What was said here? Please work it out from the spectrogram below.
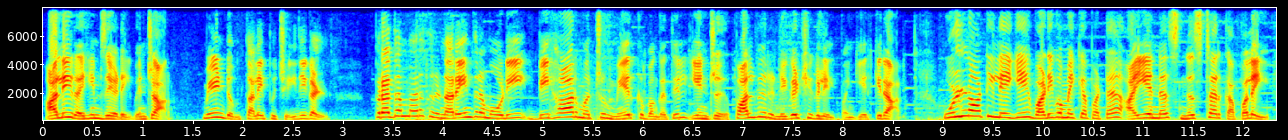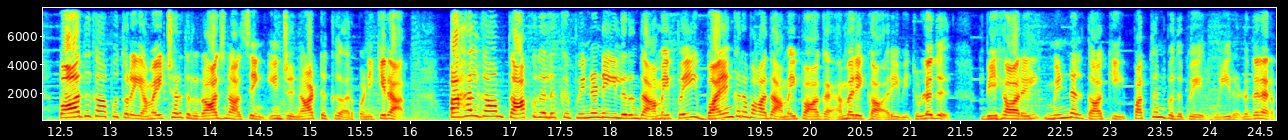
அலி ரஹிம்சேடை வென்றார். மீண்டும் தலைப்புச் செய்திகள். பிரதமர் திரு நரேந்திர மோடி பீகார் மற்றும் மேற்கு வங்கத்தில் இன்று பல்வேறு நிகழ்ச்சிகளில் பங்கேற்கிறார். உள்நாட்டிலேயே வடிவமைக்கப்பட்ட ஐ என் எஸ் நிஸ்டர் கப்பலை பாதுகாப்புத்துறை அமைச்சர் திரு ராஜ்நாத் சிங் இன்று நாட்டுக்கு அர்ப்பணிக்கிறார். பஹல்காம் தாக்குதலுக்கு பின்னணியில் இருந்த அமைப்பை பயங்கரவாத அமைப்பாக அமெரிக்கா அறிவித்துள்ளது. பீகாரில் மின்னல் தாக்கி பத்தொன்பது பேர் உயிரிழந்தனர்.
